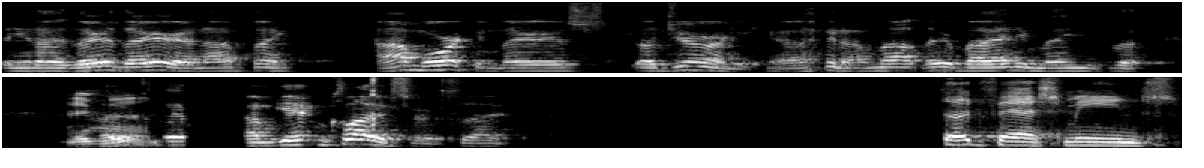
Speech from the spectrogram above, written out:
you know they're there, and I think I'm working there. It's a journey. Uh, you know, I'm not there by any means, but I'm getting closer. So steadfast means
